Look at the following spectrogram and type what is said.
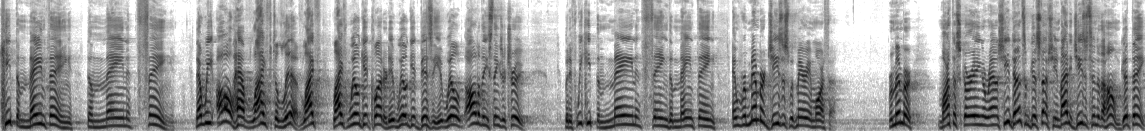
Keep the main thing the main thing. Now, we all have life to live. Life, life will get cluttered, it will get busy, it will, all of these things are true. But if we keep the main thing the main thing, and remember Jesus with Mary and Martha. Remember Martha scurrying around. She had done some good stuff. She invited Jesus into the home. Good thing.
